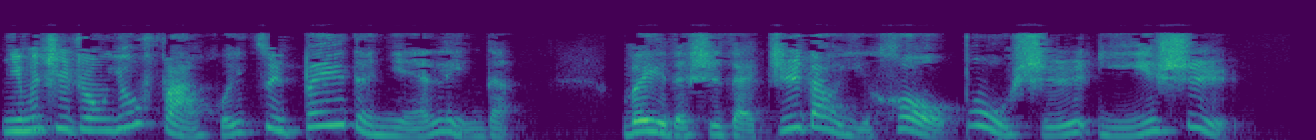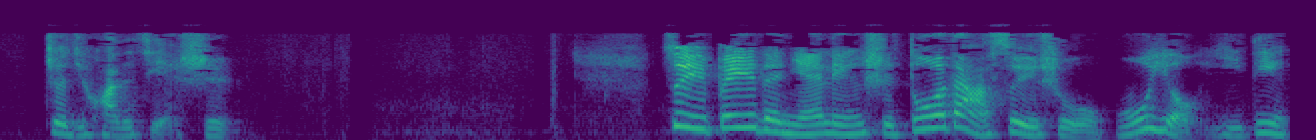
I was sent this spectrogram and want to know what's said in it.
你们之中有返回最卑的年龄的，为的是在知道以后不时一世。这句话的解释：最卑的年龄是多大岁数，无有一定。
